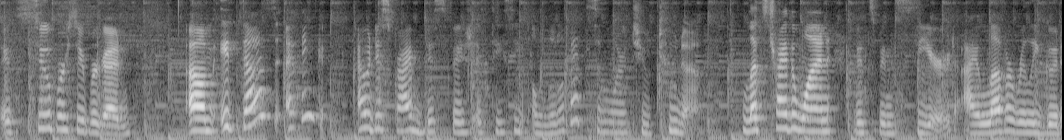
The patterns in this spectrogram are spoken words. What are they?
It's super, super good. Um, it does, I think I would describe this fish as tasting a little bit similar to tuna. Let's try the one that's been seared. I love a really good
